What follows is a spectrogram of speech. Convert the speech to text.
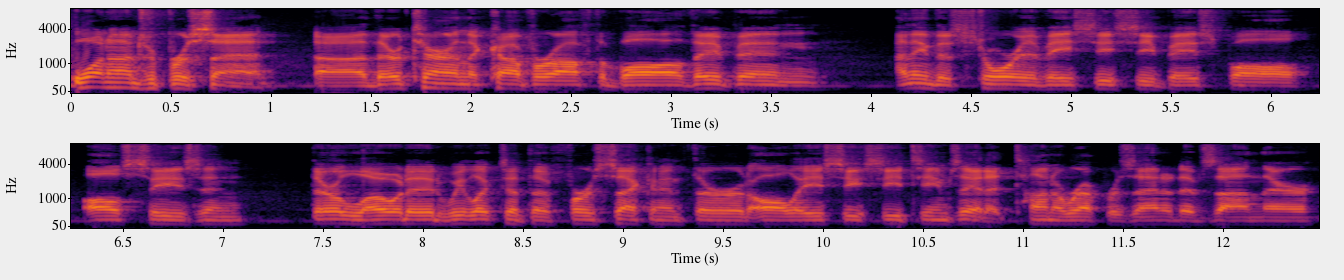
100%. Uh, they're tearing the cover off the ball. They've been, I think, the story of ACC baseball all season. They're loaded. We looked at the first, second, and third all ACC teams. They had a ton of representatives on there.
